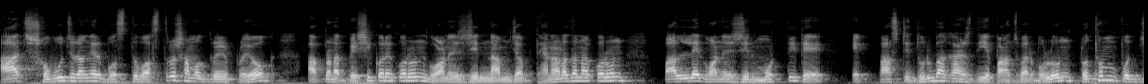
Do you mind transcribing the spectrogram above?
আজ সবুজ রঙের বস্তু বস্ত্র সামগ্রীর প্রয়োগ, আপনারা বেশি করে করুন, গণেশজির নাম জপ ধ্যানারাধনা করুন, পারলে গণেশজির মূর্তিতে এক পাঁচটি দুর্বাঘাস দিয়ে পাঁচবার বলুন, প্রথম পূজ্য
